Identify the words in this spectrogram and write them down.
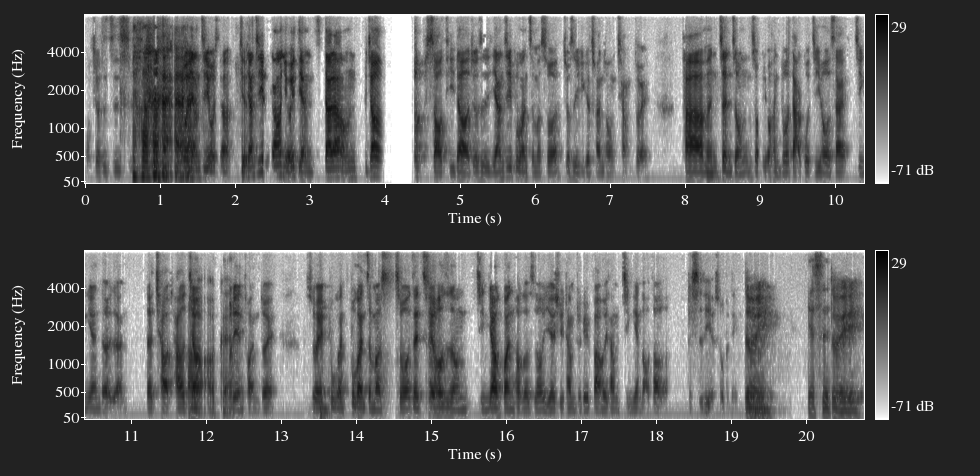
我就是支持。不过杨基我想 杨基刚刚有一点大家好像比较少提到，就是杨基不管怎么说就是一个传统强队，他们阵中中有很多打过季后赛经验的人的教还有教教练团队。所以不管不管怎么说，在最后这种紧要关头的时候，也许他们就可以发挥他们经验老道了的实力也说不定。对，也是。对，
